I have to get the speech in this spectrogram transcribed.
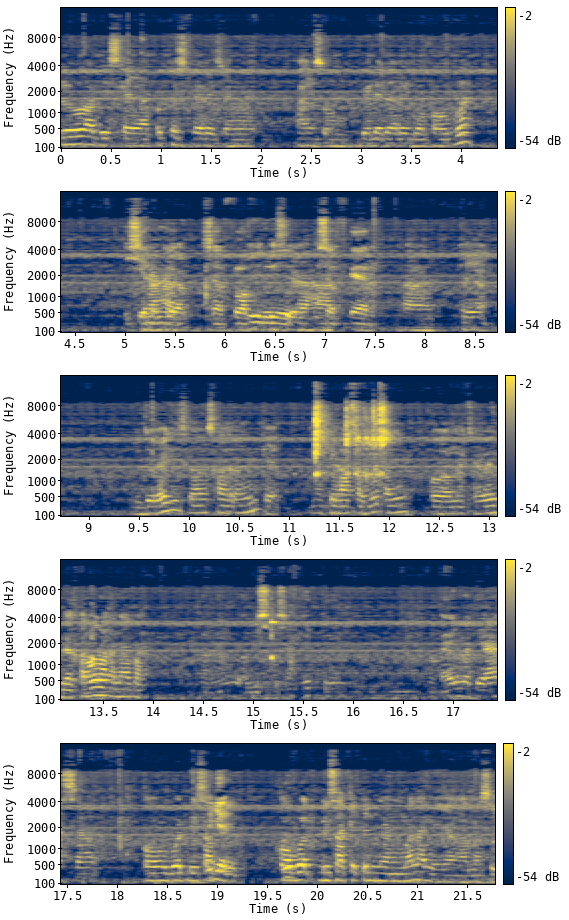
lu habis kayak putus dari cewek langsung beda dari gue kalau gue istirahat self love dulu self care uh, kayak jujur aja sekarang sekarang ini kayak mati rasa banget kan kalau sama cewek nggak tahu lah kenapa. Karena habis disakitin. Makanya mati rasa. Kalau buat disakitin jangan kalau buat disakitin yang mana nih? Yang sama si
